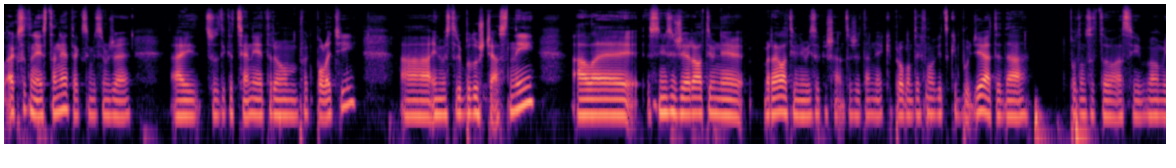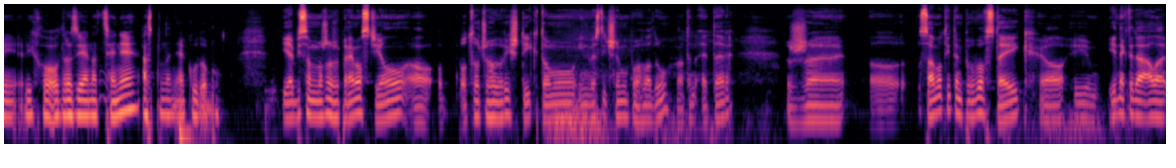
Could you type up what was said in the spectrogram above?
ak sa to nestane, tak si myslím, že aj čo sa týka ceny Ethereum fakt poletí a investori budú šťastní ale si myslím, že je relatívne, relatívne vysoká šanca, že tam nejaký problém technologicky bude a teda potom sa to asi veľmi rýchlo odrazí aj na cene, aspoň na nejakú dobu. Ja by som možno že premostil o, o to, čo hovoríš ty k tomu investičnému pohľadu na ten Ether, že samotný ten proof of stake, o, jednak teda, ale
